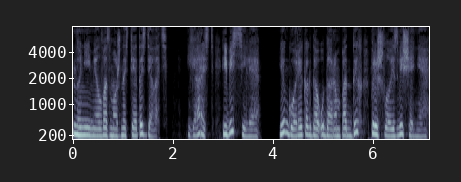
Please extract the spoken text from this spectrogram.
но не имел возможности это сделать. Ярость и бессилие. И горе, когда ударом под дых пришло извещение.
